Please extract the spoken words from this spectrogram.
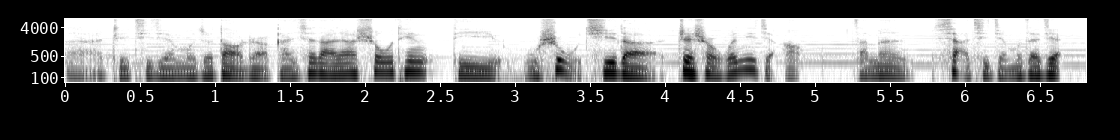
呃，这期节目就到这儿，感谢大家收听第五十五期的这事儿我跟你讲，咱们下期节目再见。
